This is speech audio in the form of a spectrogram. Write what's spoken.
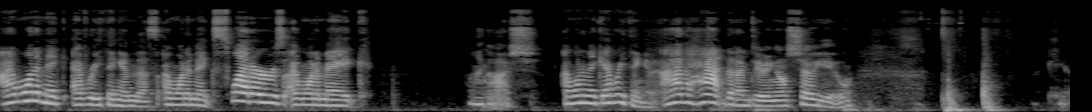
I want to make everything in this. I want to make sweaters. I want to make, oh my gosh, I want to make everything in it. I have a hat that I'm doing. I'll show you. I can't,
